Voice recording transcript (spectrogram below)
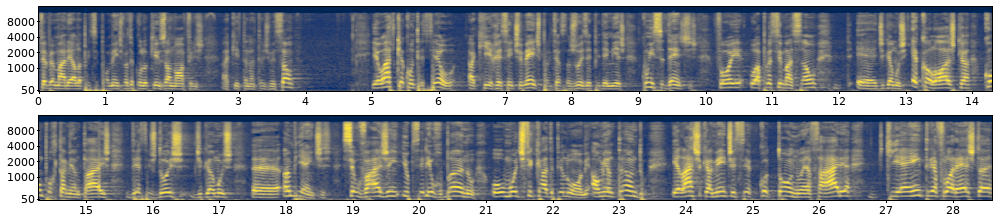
febre amarela, principalmente, mas eu coloquei os anófilis aqui tá na transmissão. Eu acho que aconteceu aqui recentemente, para ter essas duas epidemias coincidentes, foi a aproximação, é, digamos, ecológica, comportamentais desses dois, digamos, é, ambientes, selvagem e o que seria urbano ou modificado pelo homem, aumentando elasticamente esse ecotono, essa área que é entre a floresta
